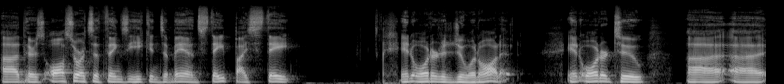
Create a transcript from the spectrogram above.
uh, there's all sorts of things that he can demand state by state in order to do an audit, in order to uh, uh,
